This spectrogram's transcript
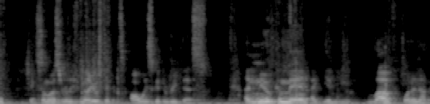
I think some of us are really familiar with it, but it's always good to read this. A new command I give you love one another.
